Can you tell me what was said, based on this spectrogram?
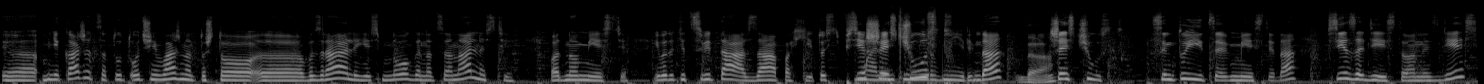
э, мне кажется, тут очень важно то, что э, в Израиле есть много национальностей в одном месте, и вот эти цвета, запахи, то есть все шесть Маленький мир чувств, в мире. да, Да. шесть чувств с интуицией вместе, да, все задействованы здесь.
